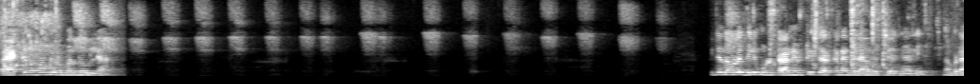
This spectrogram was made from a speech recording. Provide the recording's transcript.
പാക്ക് ഇടണം നിർബന്ധമില്ല പിന്നെ നമ്മൾ ഇതിൽ മുൾട്ടാണിട്ടി ചേർക്കണം എന്തിനാന്ന് വെച്ച് കഴിഞ്ഞാൽ നമ്മുടെ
